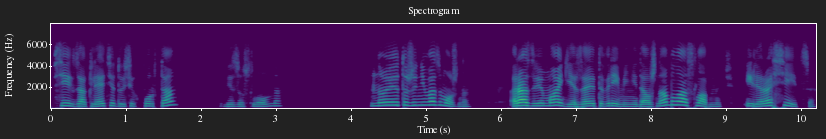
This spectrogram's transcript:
все их заклятия до сих пор там? Безусловно. Но это же невозможно. Разве магия за это время не должна была ослабнуть или рассеяться?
